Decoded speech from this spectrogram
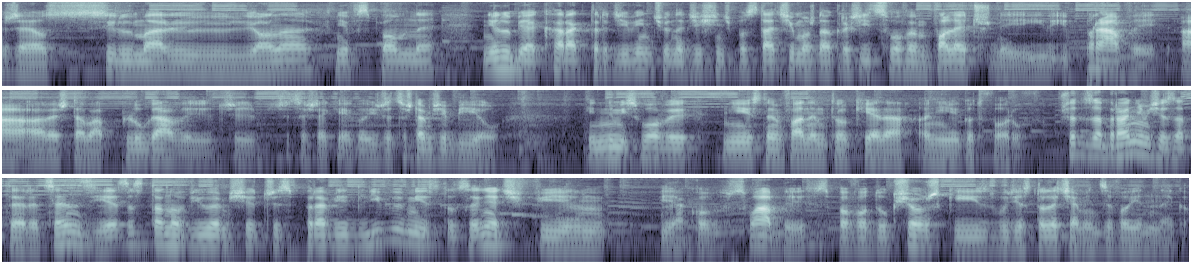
że o Silmarillionach nie wspomnę. Nie lubię jak charakter 9 na 10 postaci można określić słowem waleczny i, i prawy, a, a reszta ma plugawy czy, czy coś takiego i że coś tam się biją. Innymi słowy, nie jestem fanem Tolkiena ani jego tworów. Przed zabraniem się za te recenzje zastanowiłem się, czy sprawiedliwym jest oceniać film jako słaby z powodu książki z dwudziestolecia międzywojennego.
